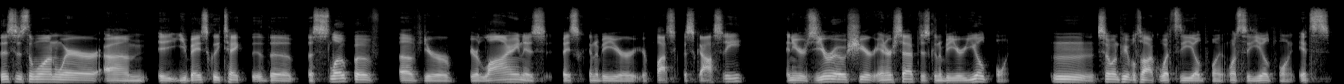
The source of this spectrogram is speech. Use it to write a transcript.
This is the one where um, it- you basically take the, the the slope of of your your line is basically going to be your your plastic viscosity, and your zero shear intercept is going to be your yield point. Mm. So when people talk, what's the yield point? What's the yield point? It's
